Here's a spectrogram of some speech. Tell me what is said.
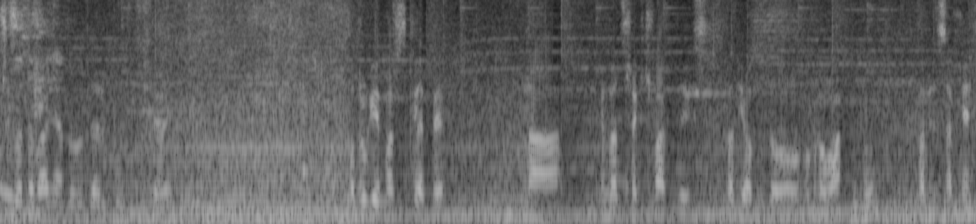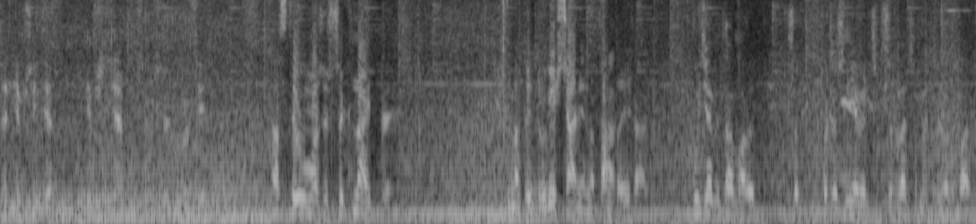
przygotowania do derbów dzisiaj. Po drugie, masz sklepy na chyba 3 czwartych stadionu dookoła. Tam jest zamknięte, nie przyjdzie, nie przyjdzie, musimy się wrócić. A z tyłu masz jeszcze knajpy. Na tej drugiej ścianie, na Tak, tak. Pójdziemy tam, ale przed, chociaż nie wiem, czy przed meczem będzie otwarty.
